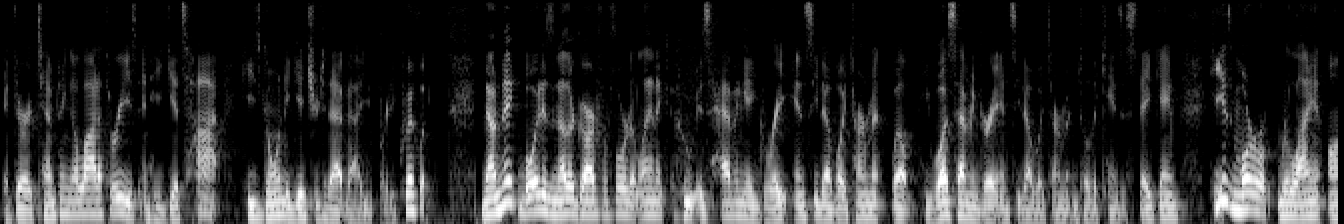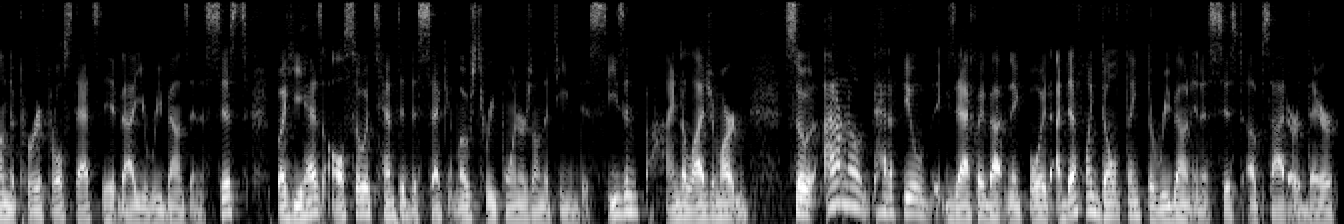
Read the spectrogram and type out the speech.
if they're attempting a lot of threes and he gets hot, he's going to get you to that value pretty quickly. Now, Nick Boyd is another guard for Florida Atlantic who is having a great NCAA tournament. Well, he was having a great NCAA tournament until the Kansas State game. He is more reliant on the peripheral stats to hit value, rebounds, and assists, but he has also attempted the second most three pointers on the team this season behind Alijah Martin. So I don't know how to feel exactly about Nick Boyd. I definitely don't think the rebound and assist upside are there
